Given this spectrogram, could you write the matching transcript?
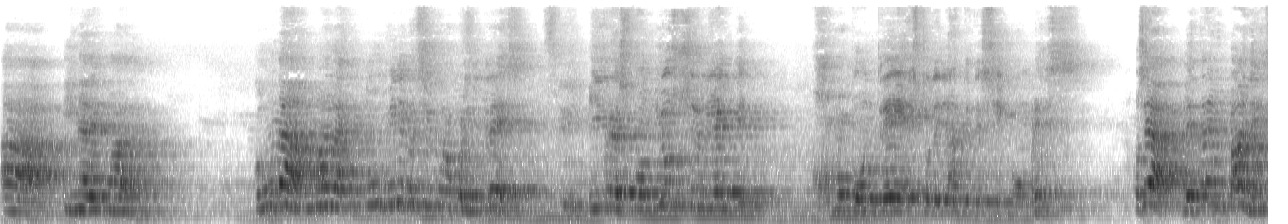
ah, inadecuada, con una mala actitud. Mire versículo 43. Y respondió su sirviente, ¿cómo pondré esto delante de cien hombres? O sea, le traen panes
